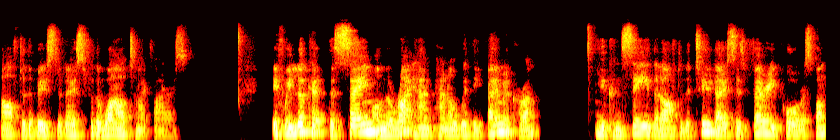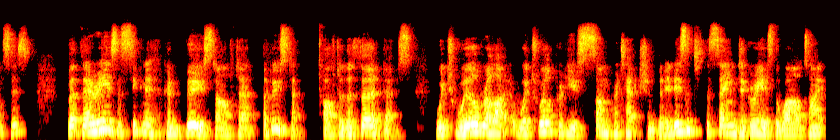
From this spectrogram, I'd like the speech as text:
after the booster dose for the wild type virus. If we look at the same on the right-hand panel with the Omicron, you can see that after the two doses, very poor responses, but there is a significant boost after a booster, after the third dose, which will, rely, which will produce some protection, but it isn't to the same degree as the wild type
